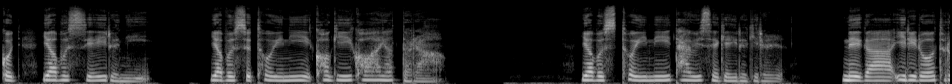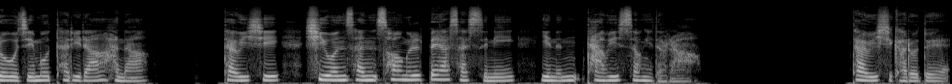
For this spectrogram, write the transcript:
곧 여부스에 이르니 여부스 토인이 거기 거하였더라. 여부스 토인이 다윗에게 이르기를 내가 이리로 들어오지 못하리라 하나 다윗이 시온산 성을 빼앗았으니 이는 다윗 성이더라. 다윗이 가로되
